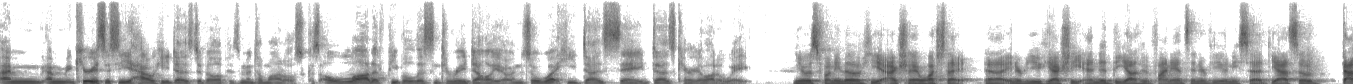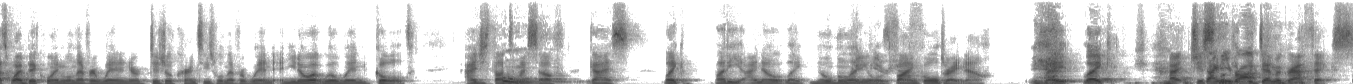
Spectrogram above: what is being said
I'm I'm curious to see how he does develop his mental models because a lot of people listen to Ray Dalio, and so what he does say does carry a lot of weight. You know what's funny though? He actually, I watched that uh, interview. He actually ended the Yahoo Finance interview, and he said, "Yeah, so that's why Bitcoin will never win, or digital currencies will never win. And you know what will win? Gold." I just thought Ooh. to myself, guys, like, buddy, I know like no millennial is buying gold right now, right? Like, just look rock. at the demographics.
